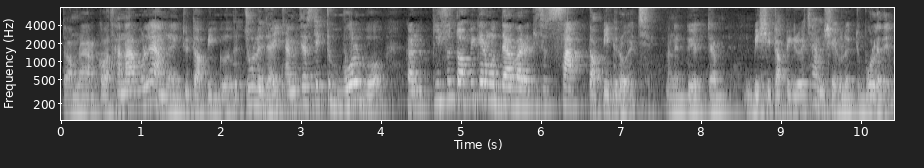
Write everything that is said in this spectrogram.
তো আমরা আর কথা না বলে আমরা একটু টপিকগুলোতে চলে যাই। আমি জাস্ট একটু বলব, কারণ কিছু টপিকের মধ্যে আবার কিছু সাব টপিক রয়েছে। মানে দু একটা বেশি টপিক রয়েছে, আমি সেগুলো একটু বলে দেব।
